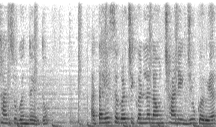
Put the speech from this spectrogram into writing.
छान सुगंध येतो. आता हे सगळं चिकनला लावून छान एकजीव करूयात.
